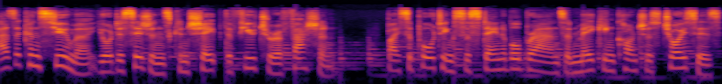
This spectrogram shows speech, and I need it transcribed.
As a consumer, your decisions can shape the future of fashion. By supporting sustainable brands and making conscious choices,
